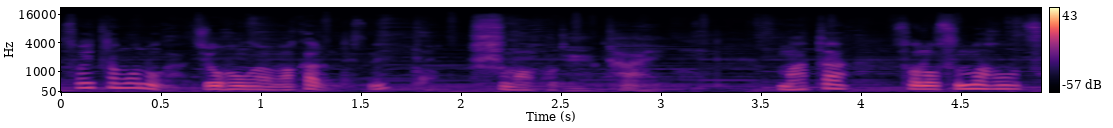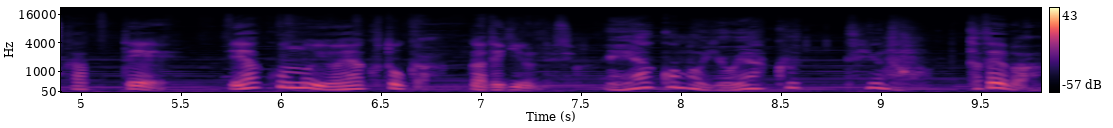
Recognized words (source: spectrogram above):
そういったものが情報が分かるんですね、スマホで。はい、またそのスマホを使ってエアコンの予約とかができるんですよ。エアコンの予約っていうのは？例えば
